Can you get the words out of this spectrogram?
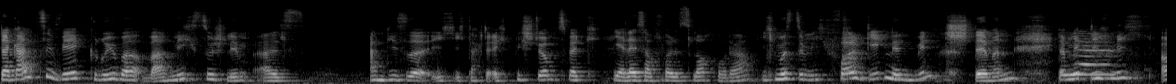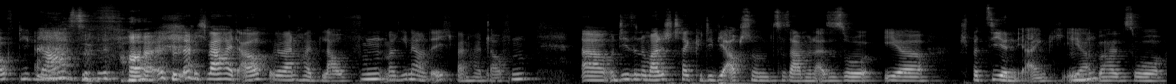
Der ganze Weg rüber war nicht so schlimm als an dieser, ich, ich dachte echt, mich stürmt's weg. Ja, da ist auch volles Loch, oder? Ich musste mich voll gegen den Wind stemmen, damit ich nicht auf die Nase falle. Ich war halt auch, wir waren heute laufen, Marina und ich waren heute laufen. Äh, und diese normale Strecke, die wir auch schon zusammen, also so eher spazieren eigentlich eher, Mhm. aber halt so,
